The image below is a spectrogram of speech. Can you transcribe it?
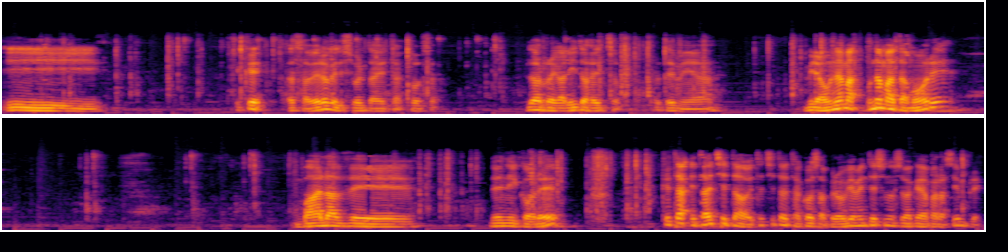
y es que a saber lo que te sueltan estas cosas. Los regalitos estos. Mira, una, una matamore. Balas de... De Nicoré. Que está, está chetado, está chetado esta cosa, pero obviamente eso no se va a quedar para siempre.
